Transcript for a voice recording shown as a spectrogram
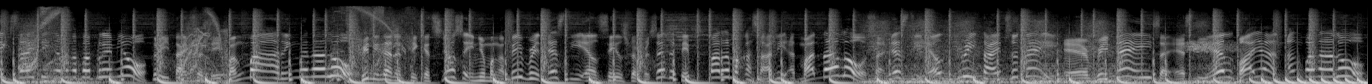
Exciting ang mga papremyo. Three times a day pang maaaring manalo. Bili na ng tickets nyo sa inyong mga favorite STL sales representatives para makasali at manalo sa STL three times a day. Every day sa STL, bayan ang panalo.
